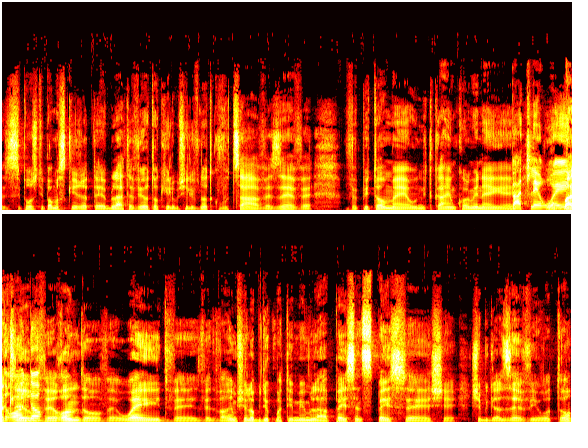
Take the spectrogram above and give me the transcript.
זה סיפור שטיפה מזכיר את בלאט, הביאו אותו כאילו בשביל לבנות קבוצה וזה, ו, ופתאום הוא נתקע עם כל מיני... באטלר, וייד, באטלר רונדו. ורונדו ווייד, ו, ודברים שלא בדיוק מתאימים ל pace and space שבגלל זה הביאו אותו.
